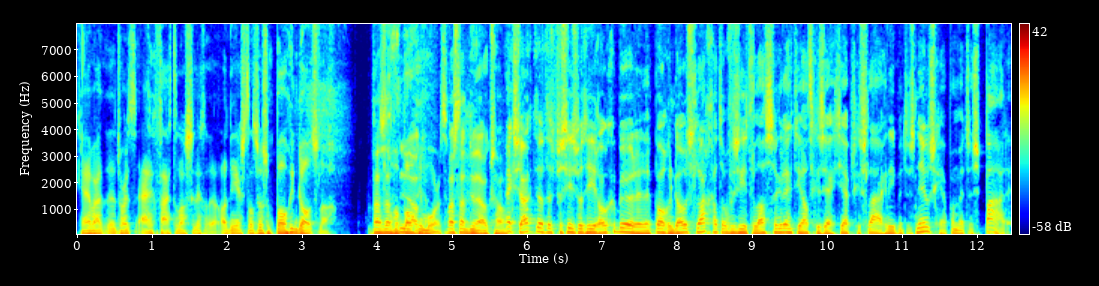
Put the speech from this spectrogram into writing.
hè, waar het wordt eigenlijk vaak te lastig gelegd, in eerste instantie als een poging doodslag. was, dat of een poging ook, moord. was dat nu ook zo? Exact, dat is precies wat hier ook gebeurde. De poging doodslag had de officier te lastig gelegd. Die had gezegd, je hebt geslagen niet met een sneeuwschep, maar met een spade.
